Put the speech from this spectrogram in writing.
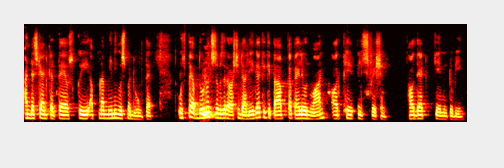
انڈرسٹینڈ کرتا ہے اس کی اپنا میننگ اس میں ڈھونڈتا ہے۔ تو اس پہ اب دونوں چیزوں ذرا روشنی ڈالیے گا کہ کتاب کا پہلے عنوان اور پھر illustration how that came into being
